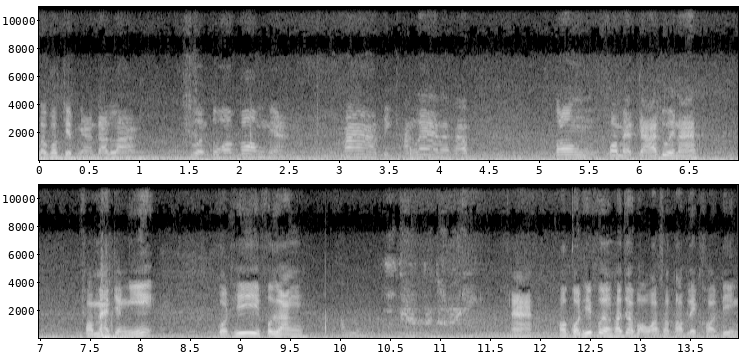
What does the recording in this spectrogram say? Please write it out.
เราก็เก็บงานด้านล่าง ส่วนตัวกล้องเนี่ย ถ้าติดครั้งแรกนะครับ ต้องฟอร์แมตการ์ดด้วยนะ ฟอร์แมตอย่างนี้ กดที่เฟืองทำลง อ่าพอกดที่เฟืองเขาจะบอกว่า stop recording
